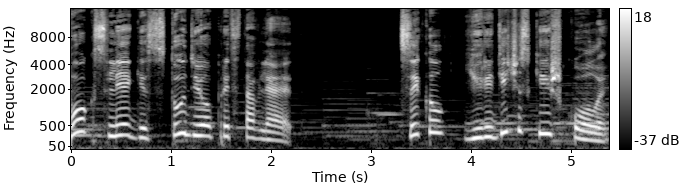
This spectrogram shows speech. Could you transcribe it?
Vox Legis Studio представляет Цикл «Юридические школы».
